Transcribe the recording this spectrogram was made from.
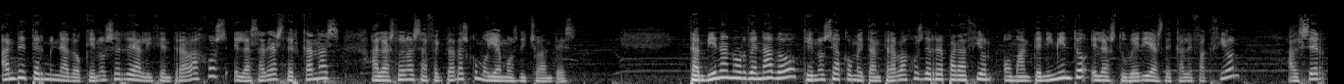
han determinado que no se realicen trabajos en las áreas cercanas a las zonas afectadas, como ya hemos dicho antes. También han ordenado que no se acometan trabajos de reparación o mantenimiento en las tuberías de calefacción, al ser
